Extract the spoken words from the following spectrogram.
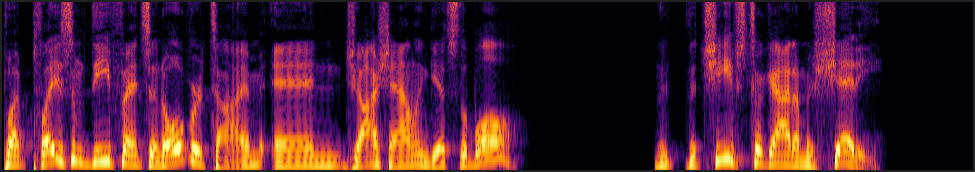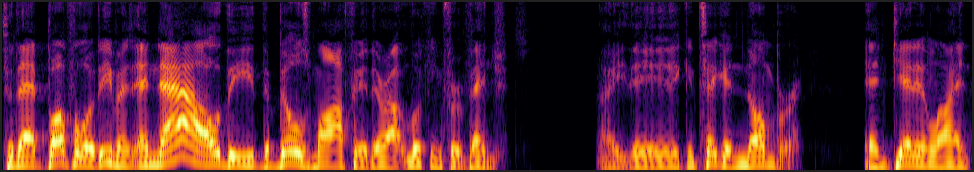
But play some defense in overtime, and Josh Allen gets the ball. The, the Chiefs took out a machete to that Buffalo defense. And now the, the Bills Mafia, they're out looking for vengeance. Right? They, they can take a number and get in line.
